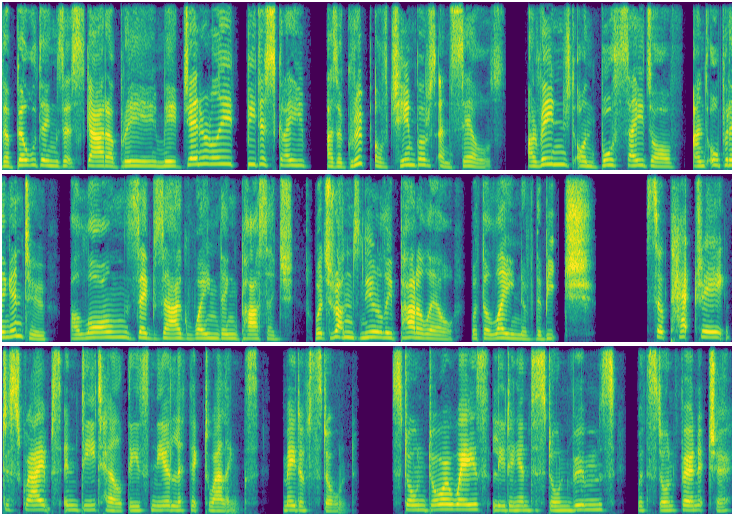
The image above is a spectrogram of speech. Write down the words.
The buildings at Skara Brae may generally be described as a group of chambers and cells, arranged on both sides of and opening into a long zigzag winding passage, which runs nearly parallel with the line of the beach. So Petrie describes in detail these Neolithic dwellings made of stone. Stone doorways leading into stone rooms with stone furniture.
